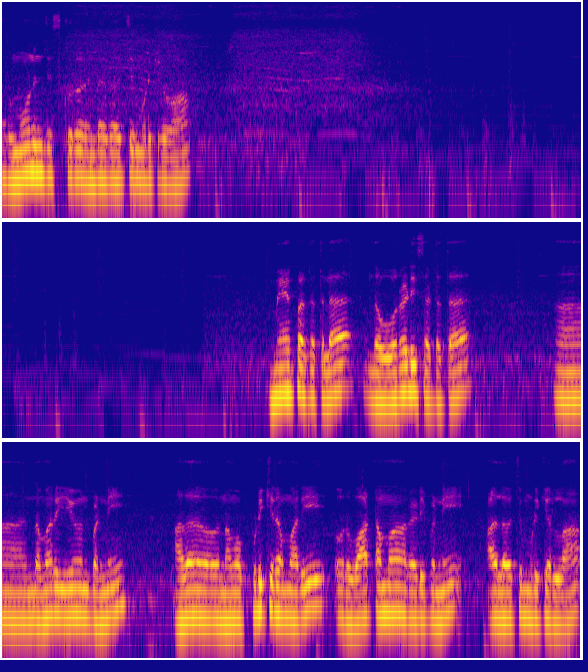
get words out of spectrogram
ஒரு மூணு இன்ச்சு ஸ்க்ரூ ரெண்டு இதை வச்சு முடிக்கிடுவோம் மேற்பக்கத்தில் இந்த ஒரு அடி சட்டத்தை இந்த மாதிரி ஈவன் பண்ணி அதை நம்ம பிடிக்கிற மாதிரி ஒரு வாட்டமாக ரெடி பண்ணி அதில் வச்சு முடிக்கிடலாம்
